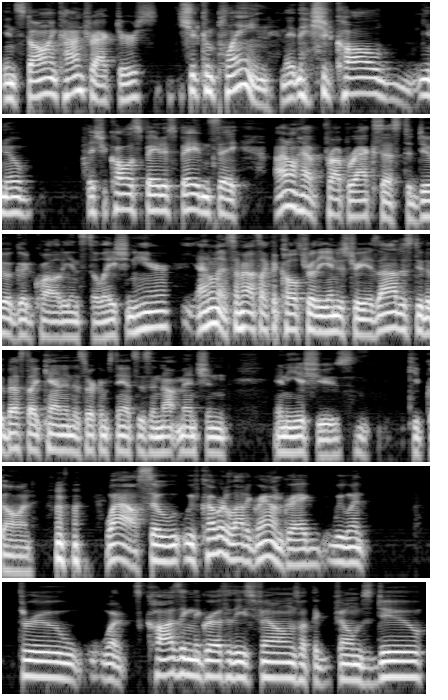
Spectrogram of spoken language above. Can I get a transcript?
installing contractors should complain. They, they should call, you know, they should call a spade a spade and say, I don't have proper access to do a good quality installation here. I don't know. Somehow it's like the culture of the industry is I'll just do the best I can in the circumstances and not mention any issues. Keep going. wow. So we've covered a lot of ground, Greg. We went through what's causing the growth of these films, what the films do,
